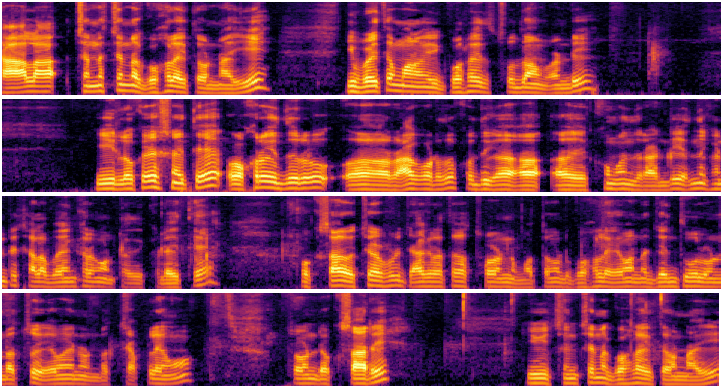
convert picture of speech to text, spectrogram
చాలా చిన్న చిన్న గుహలు అయితే ఉన్నాయి. ఇప్పుడైతే మనం ఈ గుహలు అయితే చూద్దాం రండి. ఈ లొకేషన్ అయితే ఒకరు ఇద్దరు రాకూడదు. కొద్దిగా ఎక్కువ మంది రండి. ఎందుకంటే చాలా భయంకరంగా ఉంటుంది ఇక్కడైతే. ఒకసారి వచ్చేటప్పుడు జాగ్రత్తగా చూడండి మొత్తం కూడా గుహలో ఏమైనా జంతువులు ఉండొచ్చు ఏమైనా ఉండొచ్చు చెప్పలేము. చూడండి ఒకసారి ఇవి చిన్న చిన్న గుహలు అయితే ఉన్నాయి.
